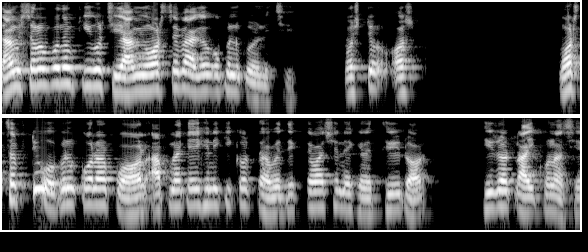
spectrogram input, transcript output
আমি সর্বপ্রথম কি করছি, আমি হোয়াটসঅ্যাপে আগে ওপেন করে নিচ্ছি। হোয়াটসঅ্যাপটি ওপেন করার পর আপনাকে এখানে কি করতে হবে? দেখতে পাচ্ছেন এখানে three dot three dot icon আছে।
